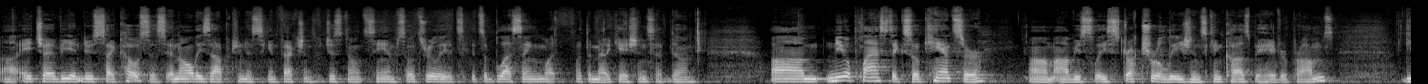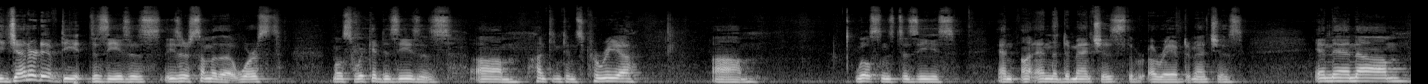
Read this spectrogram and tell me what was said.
Uh, HIV induced psychosis and all these opportunistic infections, we just don't see them. So it's really it's, it's a blessing what, what the medications have done. Um, neoplastic, so cancer, um, obviously, structural lesions can cause behavior problems. Degenerative de- diseases, these are some of the worst, most wicked diseases. Um, Huntington's chorea, um, Wilson's disease, and, uh, and the dementias, the array of dementias. And then um,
